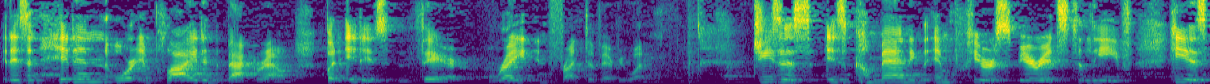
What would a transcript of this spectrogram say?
It isn't hidden or implied in the background, but it is there, right in front of everyone. Jesus is commanding the impure spirits to leave. He is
